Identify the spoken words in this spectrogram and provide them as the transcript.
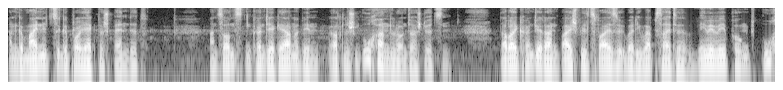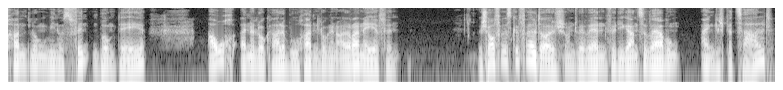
an gemeinnützige Projekte spendet. Ansonsten könnt ihr gerne den örtlichen Buchhandel unterstützen. Dabei könnt ihr dann beispielsweise über die Webseite www.buchhandlung-finden.de auch eine lokale Buchhandlung in eurer Nähe finden. Ich hoffe, es gefällt euch und wir werden für die ganze Werbung eigentlich bezahlt?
